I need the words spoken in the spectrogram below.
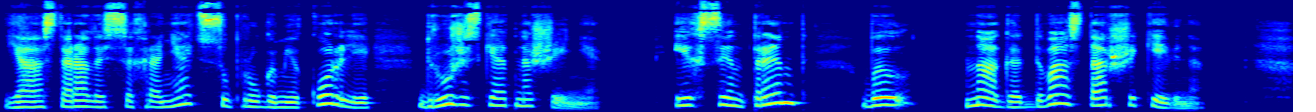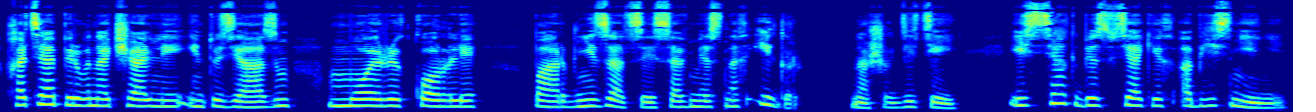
Я старалась сохранять с супругами Корли дружеские отношения. Их сын Трент был на год-два старше Кевина. Хотя первоначальный энтузиазм Мойры Корли по организации совместных игр наших детей иссяк без всяких объяснений,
